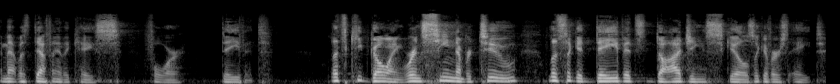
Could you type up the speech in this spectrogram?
And that was definitely the case for David. Let's keep going. We're in scene number two. Let's look at David's dodging skills. Look at verse 8.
